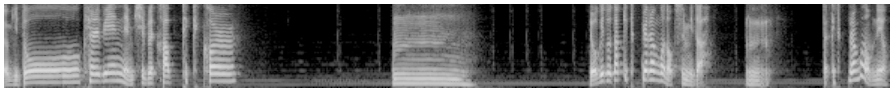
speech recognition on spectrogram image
여기도 켈빈, MC100 합, 택티컬. 음, 여기도 딱히 특별한 건 없습니다. 음, 딱히 특별한 건 없네요.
